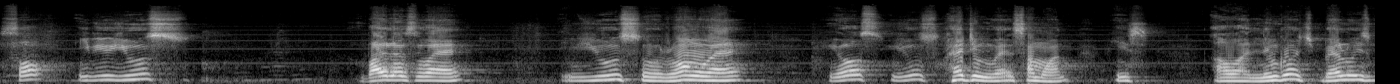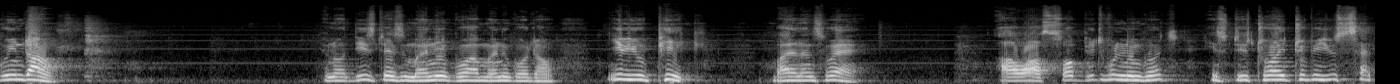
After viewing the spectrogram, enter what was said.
So, if you use violence way, use wrong way, use, use hurting way someone, is our language value is going down. You know, these days money go up, money go down. If you pick violence way, our so beautiful language is destroyed to be yourself.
